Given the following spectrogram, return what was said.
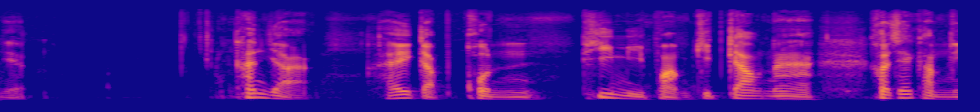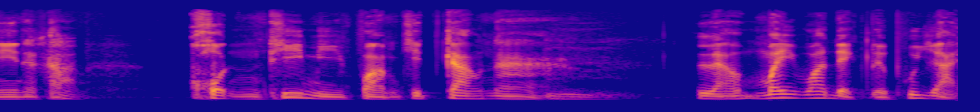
เนี่ย ท่านอยากให้กับคนที่มีความคิดก้าวหน้า เขาใช้คำนี้นะครับครับ คนที่มีความคิดก้าวหน้าอืม แล้วไม่ว่าเด็กหรือผู้ใหญ่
